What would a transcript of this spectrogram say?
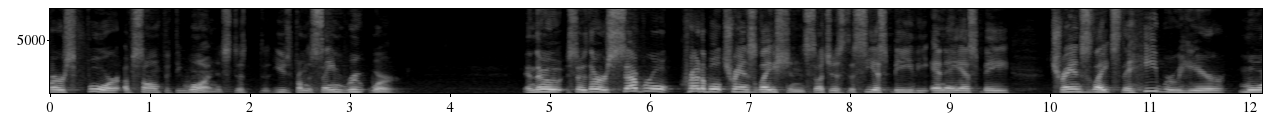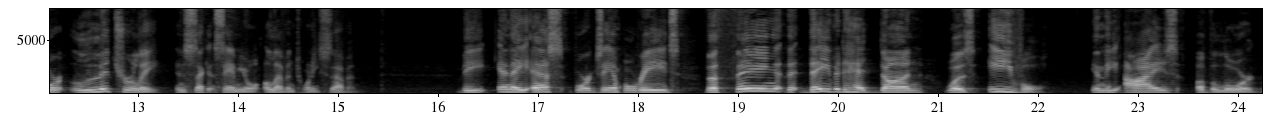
verse 4 of Psalm 51. It's used from the same root word. And though, so there are several credible translations, such as the CSB, the NASB, translates the Hebrew here more literally in 2 Samuel 11 27. The NAS, for example, reads, The thing that David had done was evil in the eyes of the Lord.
